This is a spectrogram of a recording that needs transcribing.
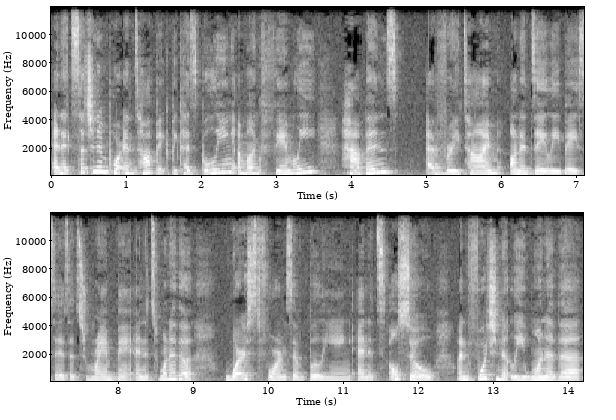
and it's such an important topic because bullying among family happens every time on a daily basis. It's rampant and it's one of the worst forms of bullying and it's also unfortunately one of the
